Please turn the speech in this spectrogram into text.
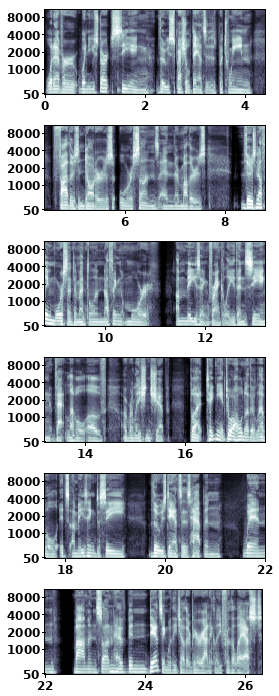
whatever, when you start seeing those special dances between fathers and daughters or sons and their mothers, there's nothing more sentimental and nothing more amazing, frankly, than seeing that level of a relationship. But taking it to a whole nother level, it's amazing to see those dances happen when mom and son have been dancing with each other periodically for the last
